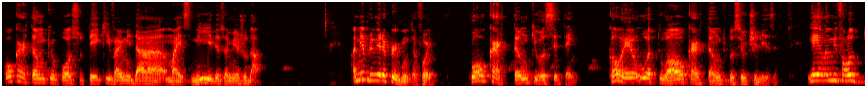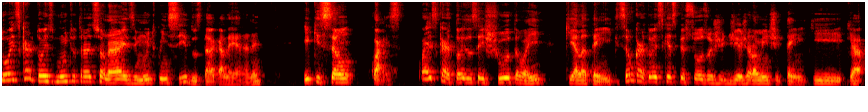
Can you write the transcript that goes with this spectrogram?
Qual cartão que eu posso ter que vai me dar mais milhas, vai me ajudar? A minha primeira pergunta foi: qual cartão que você tem? Qual é o atual cartão que você utiliza? E aí ela me falou dois cartões muito tradicionais e muito conhecidos da galera, né? E que são quais? Quais cartões vocês chutam aí que ela tem? E que são cartões que as pessoas hoje em dia geralmente têm, que, que a,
